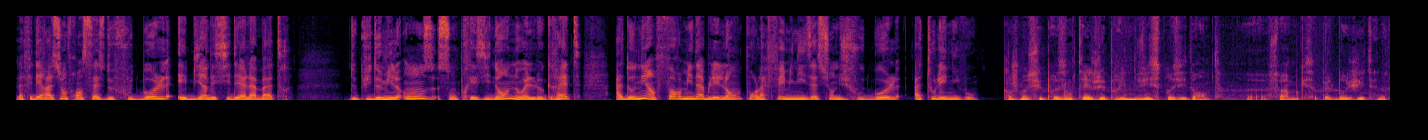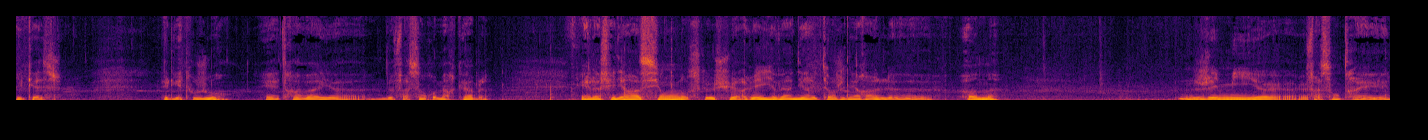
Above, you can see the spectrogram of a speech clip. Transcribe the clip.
la Fédération française de football est bien décidée à l'abattre. Depuis 2011, son président, Noël Legrette, a donné un formidable élan pour la féminisation du football à tous les niveaux. Quand je me suis présenté, j'ai pris une vice-présidente, euh, femme qui s'appelle Brigitte Henriquez. Elle y est toujours et elle travaille euh, de façon remarquable. Et à la fédération, lorsque je suis arrivé, il y avait un directeur général euh, homme j'ai mis euh, de façon très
